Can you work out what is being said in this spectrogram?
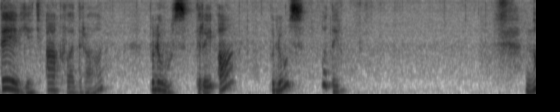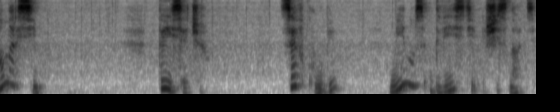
9а квадрат плюс 3а плюс 1. Номер 7. Тисяча. Це в кубі мінус 216.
